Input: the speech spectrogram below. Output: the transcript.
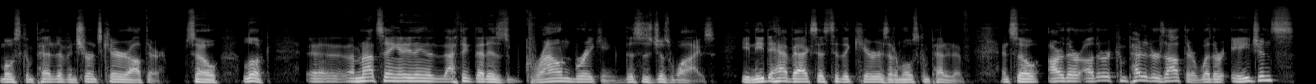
most competitive insurance carrier out there. So, look, uh, I'm not saying anything that I think that is groundbreaking. This is just wise. You need to have access to the carriers that are most competitive. And so, are there other competitors out there, whether agents,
